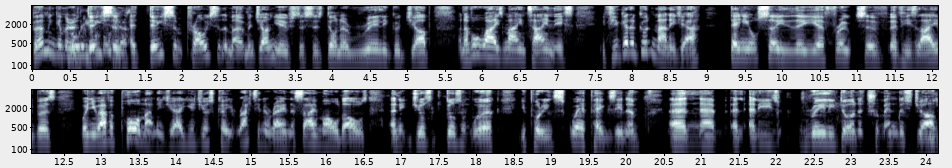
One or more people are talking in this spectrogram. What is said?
Birmingham are a decent, yeah. a decent price at the moment. John Eustace has done a really good job, and I've always maintained this. If you get a good manager, then you'll see the uh, fruits of, of his labours. When you have a poor manager, you just keep ratting around the same old holes, and it just doesn't work. You're putting square pegs in them, and uh, and and he's really done a tremendous job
